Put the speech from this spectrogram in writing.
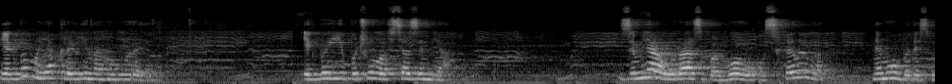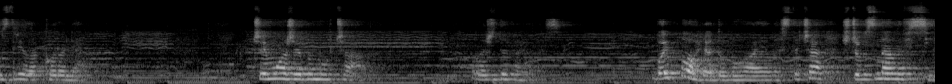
Якби моя країна говорила, якби її почула вся земля. Земля ураз би голову схилила, немов би десь уздріла короля. Чи, може, би мовчала, лиш дивилась, бо й погляду буває вистача, щоб знали всі.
